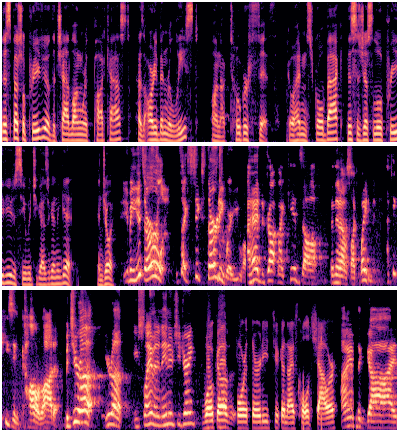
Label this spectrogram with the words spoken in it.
This special preview of the Chad Longworth podcast has already been released on October 5th. Go ahead and scroll back. This is just a little preview to see what you guys are going to get. Enjoy. I mean, it's early. It's like 6:30 where you are. I had to drop my kids off, and then I was like, wait a minute. I think he's in Colorado. But you're up. You're up. You slamming an energy drink? Woke up 4:30, took a nice cold shower. I am the guy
